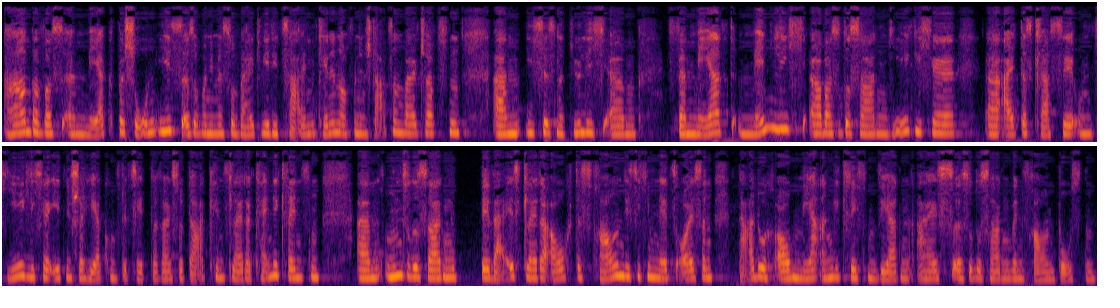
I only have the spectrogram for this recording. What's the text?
Aber was äh, merkbar schon ist, also von dem soweit wir die Zahlen kennen, auch von den Staatsanwaltschaften, ähm, ist es natürlich ähm, vermehrt männlich, aber sozusagen jegliche äh, Altersklasse und jeglicher ethnischer Herkunft etc. Also da kennt es leider keine Grenzen ähm, und sozusagen beweist leider auch, dass Frauen, die sich im Netz äußern, dadurch auch mehr angegriffen werden, als äh, sozusagen, wenn Frauen posten.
